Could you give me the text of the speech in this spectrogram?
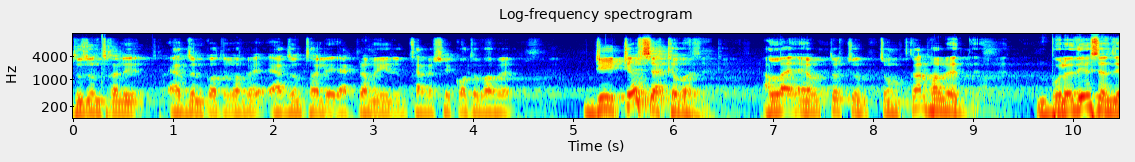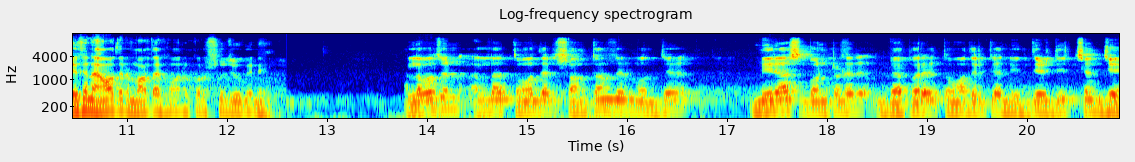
দুজন থাকলে একজন কত পাবে, একজন থাকলে একটা মেয়ে থাকে সে কত পাবে ডিটেলস একেবারে। আল্লাহ এত চমৎকারভাবে বলে দিয়েছেন যে এখানে আমাদের মাথা ঘামানোর কোনো সুযোগই নেই। আল্লাহ বলছেন, আল্লাহ তোমাদের সন্তানদের মধ্যে মিরাস বন্টনের ব্যাপারে তোমাদেরকে নির্দেশ দিচ্ছেন যে,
